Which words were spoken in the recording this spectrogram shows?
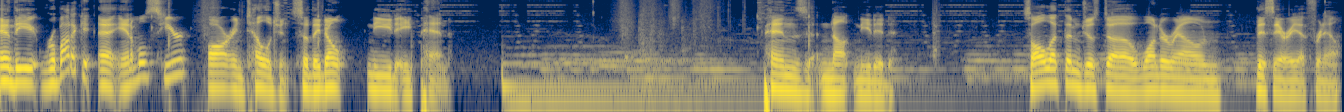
And the robotic uh, animals here are intelligent, so they don't need a pen. Pens not needed. So I'll let them just uh, wander around this area for now.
